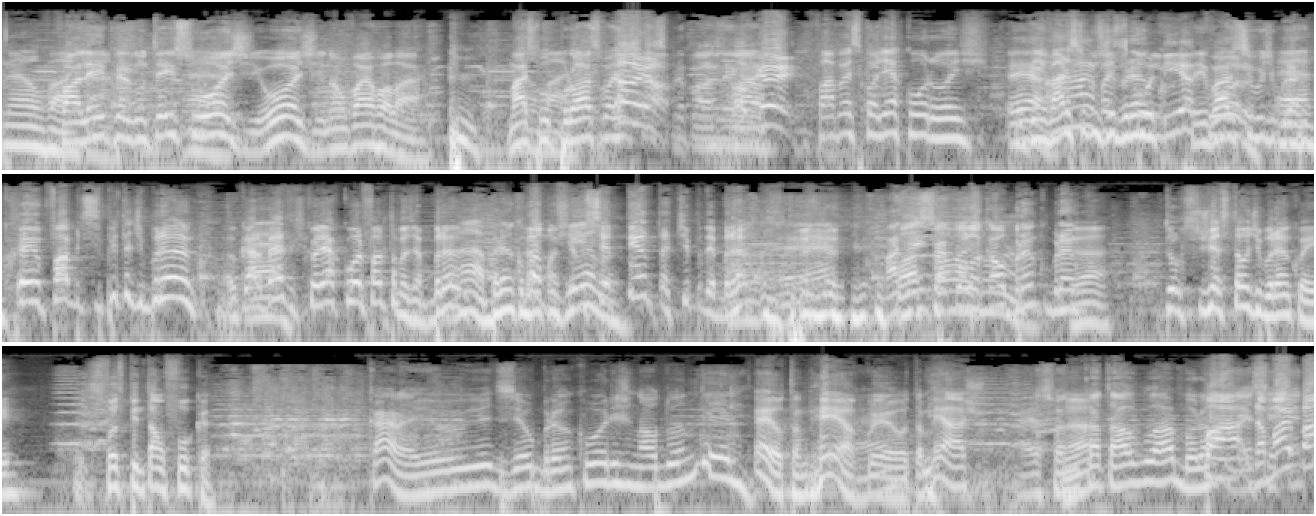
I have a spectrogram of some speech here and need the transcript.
Não, vai. Falei, perguntei isso hoje. Hoje não vai rolar. Mas pro vai. próximo a gente Aí, tá ó. se legal. O Fábio vai escolher a cor hoje. É. Tem vários Ah, tipos de branco. Tem vários tipos de É. branco. Ei, o Fábio se pinta de branco. O cara É. vai escolher a cor. Fala, tá, mas é branco. Ah, branco, Não, branco, mas tem uns gelo. 70 tipos de branco. Mas a Posso gente vai só mais colocar uma? o branco branco. É. Tu, sugestão de branco aí. Se fosse pintar um Fuca. Cara, eu ia dizer o branco original do ano dele. É, eu também, eu, também acho. É só Né? no catálogo lá, branco. Pá, é dá mais bar,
